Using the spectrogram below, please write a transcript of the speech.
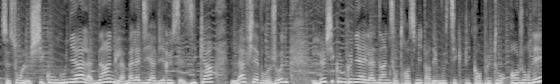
Ce sont le chikungunya, la dengue, la maladie à virus Zika, la fièvre jaune. Le chikungunya et la dengue sont transmis par des moustiques piquants plutôt en journée,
